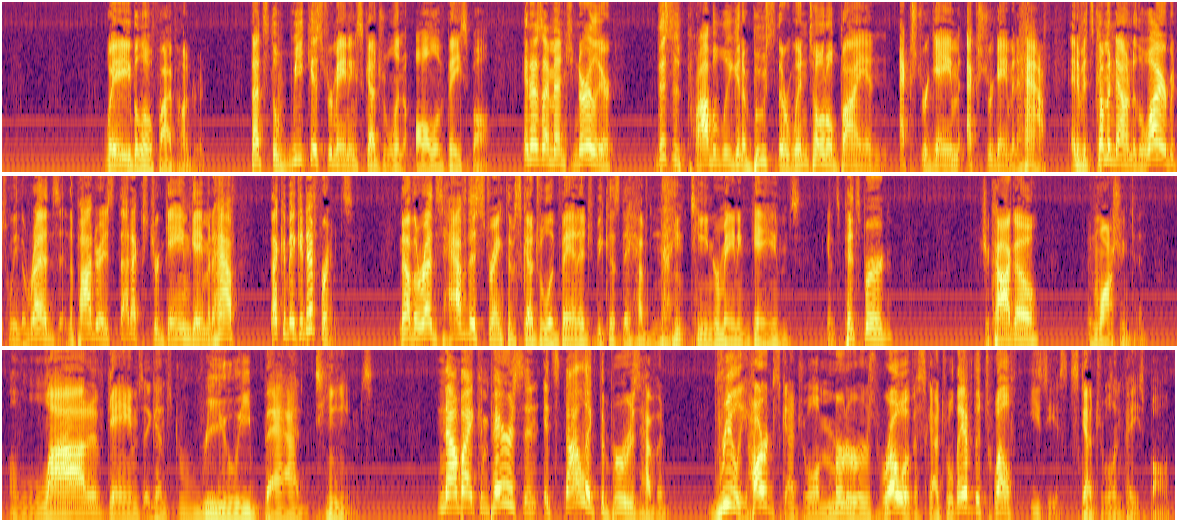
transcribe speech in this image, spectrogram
way below 500. That's the weakest remaining schedule in all of baseball. And as I mentioned earlier, this is probably going to boost their win total by an extra game, extra game and a half. And if it's coming down to the wire between the Reds and the Padres, that extra game, game and a half, that could make a difference. Now, the Reds have this strength of schedule advantage because they have 19 remaining games against Pittsburgh, Chicago, and Washington. A lot of games against really bad teams. Now, by comparison, it's not like the Brewers have a really hard schedule, a murderer's row of a schedule. They have the 12th easiest schedule in baseball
